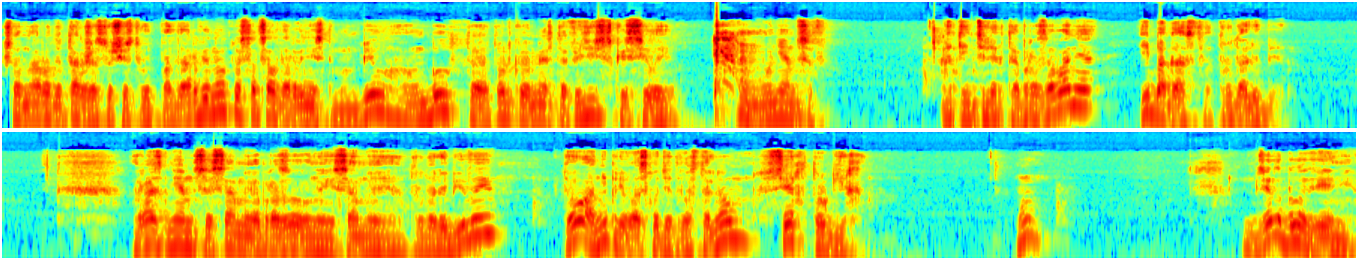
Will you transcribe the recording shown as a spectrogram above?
что народы также существуют по Дарвину, то есть социал-дарвинистом он был, он был только вместо физической силы у немцев это интеллект и образование и богатство, трудолюбие. Раз немцы самые образованные и самые трудолюбивые, то они превосходят в остальном всех других. Ну, дело было в Вене.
